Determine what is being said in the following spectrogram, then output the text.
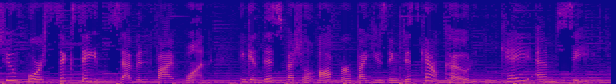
246 8751 and get this special offer by using discount code KMC.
